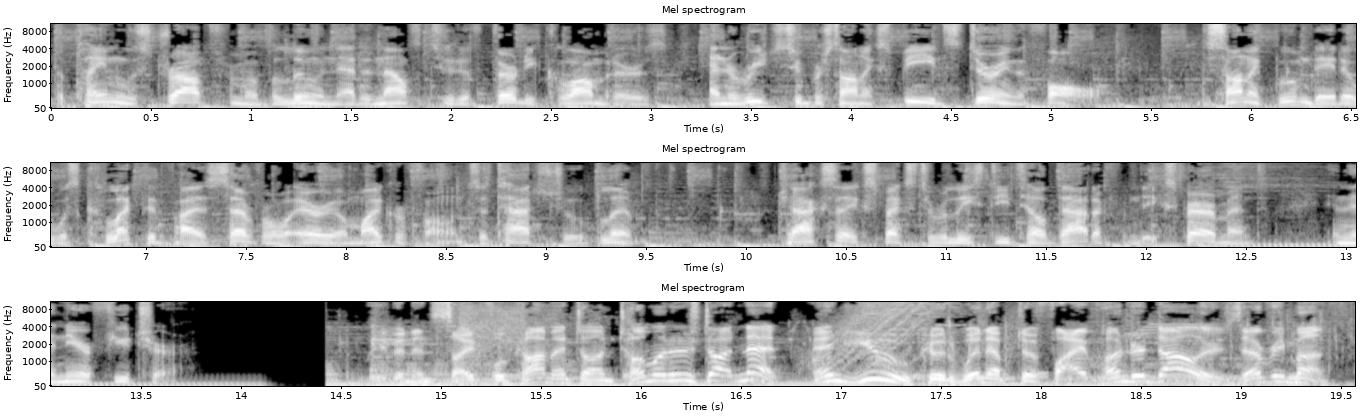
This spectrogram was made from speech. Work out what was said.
the plane was dropped from a balloon at an altitude of 30 kilometers and reached supersonic speeds during the fall. The sonic boom data was collected via several aerial microphones attached to a blimp. JAXA expects to release detailed data from the experiment in the near future. Leave an insightful comment on tomonews.net and you could win up to $500 every month.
